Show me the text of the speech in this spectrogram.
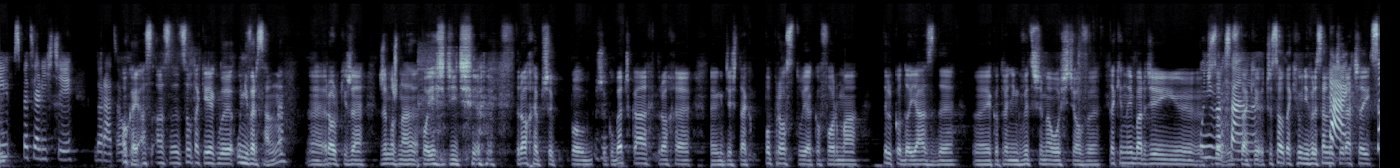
Mhm. specjaliści doradzą. Okej, a, s- a są takie jakby uniwersalne e, rolki, że, że można pojeździć trochę przy, po, przy kubeczkach, trochę e, gdzieś tak po prostu jako forma tylko do jazdy, jako trening wytrzymałościowy. Takie najbardziej... e, czy są- Uniwersalne. Takie, czy są takie uniwersalne, czy Tak. raczej... Są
